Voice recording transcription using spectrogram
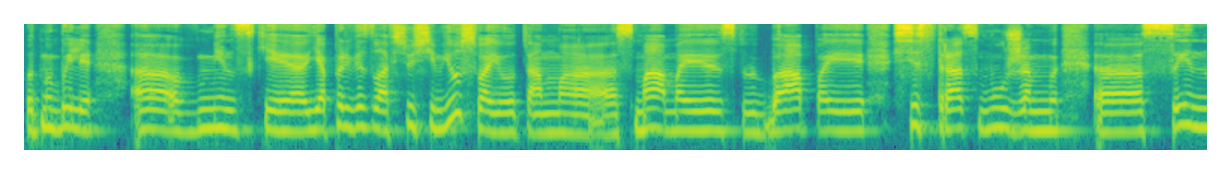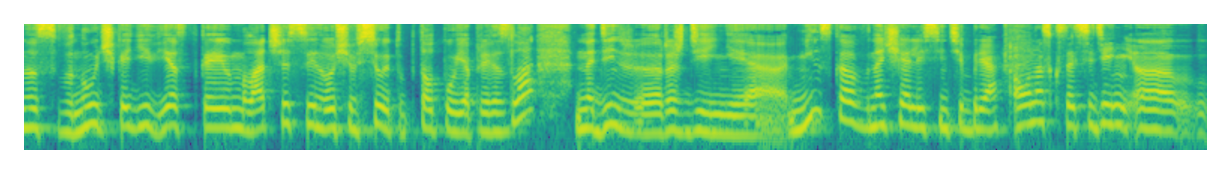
Вот мы были э, в Минске, я привезла всю семью свою, там, э, с мамой, с папой, сестра с мужем, э, сын с внучкой, невесткой, младший сын. В общем, всю эту толпу я привезла на день рождения Минска в начале сентября. А у нас, кстати, день день э,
